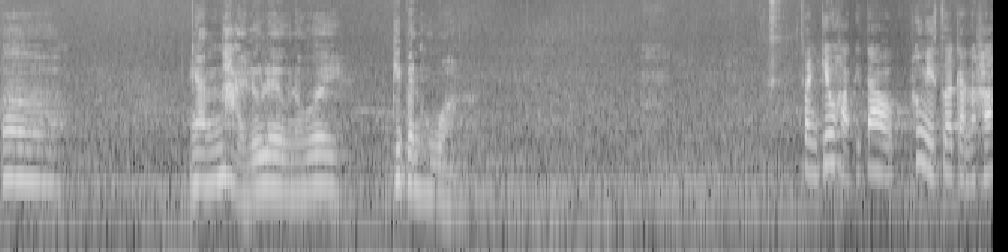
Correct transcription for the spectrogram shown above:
เออ งั้นหายเร็วๆนะเว้ย พี่เป็นห่วงๆ thank you ค่ะพี่แต้วพรุ่งนี้เจอกันนะคะ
